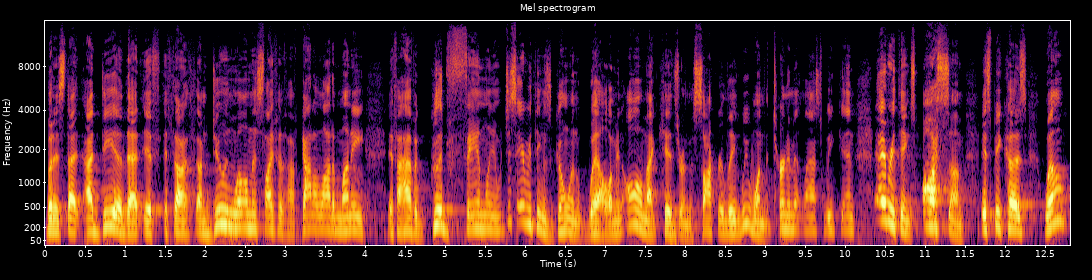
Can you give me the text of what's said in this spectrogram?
but it's that idea that if, if I'm doing well in this life, if I've got a lot of money, if I have a good family, and just everything's going well. I mean, all of my kids are in the soccer league. We won the tournament last weekend. Everything's awesome. It's because, well,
